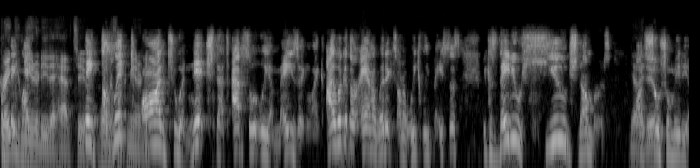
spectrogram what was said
Great they, community like, they have too. They Wonderful clicked community. on to a niche that's absolutely amazing. Like I look at their analytics on a weekly basis because they do huge numbers yeah, on social media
